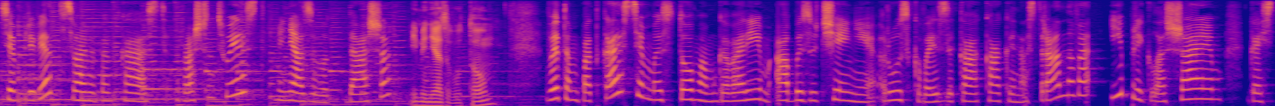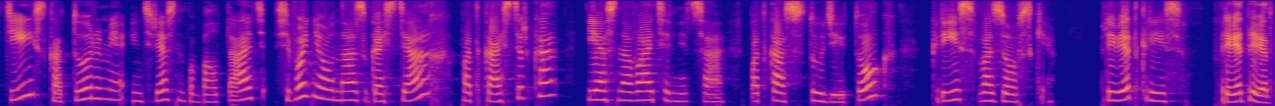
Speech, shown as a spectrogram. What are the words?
Всем привет, с вами подкаст Russian Twist. Меня зовут Даша. И меня зовут Том. В этом подкасте мы с Томом говорим об изучении русского языка как иностранного и приглашаем гостей, с которыми интересно поболтать. Сегодня у нас в гостях подкастерка и основательница подкаст-студии ТОК Крис Вазовски. Привет, Крис. Привет-привет.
